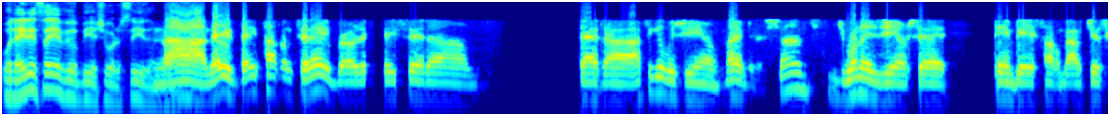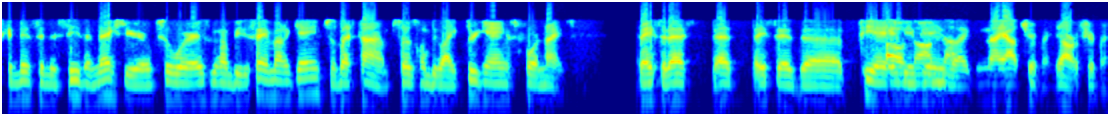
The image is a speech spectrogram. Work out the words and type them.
Well, they didn't say if it would be a shorter season. but- Nah, they they talking today, bro. They, they said um that uh I think it was GM, might have been the Suns. One of the GM said the NBA is talking about just condensing the season next year, so where it's going to be the same amount of games, just less time. So it's going to be like three games, four nights. They said that's that. They said the PA Oh, NBA no, is not. like, nah, y'all tripping, y'all are tripping.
